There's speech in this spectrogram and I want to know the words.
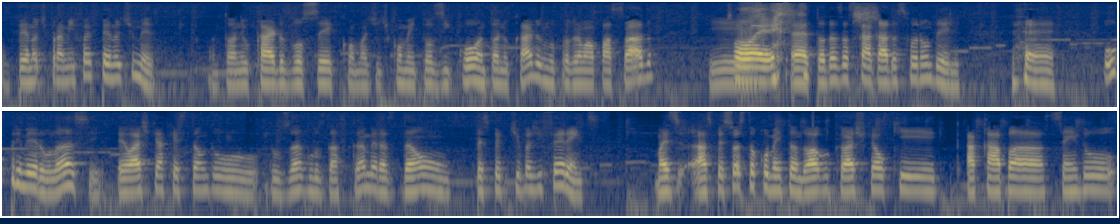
O pênalti para mim foi pênalti mesmo. Antônio Carlos, você, como a gente comentou, zicou Antônio Carlos no programa passado. E é, todas as cagadas foram dele. É, o primeiro lance, eu acho que a questão do, dos ângulos das câmeras dão perspectivas diferentes. Mas as pessoas estão comentando algo que eu acho que é o que acaba sendo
